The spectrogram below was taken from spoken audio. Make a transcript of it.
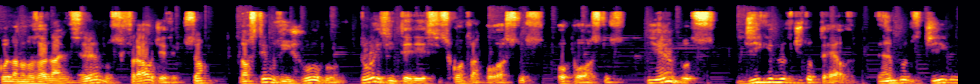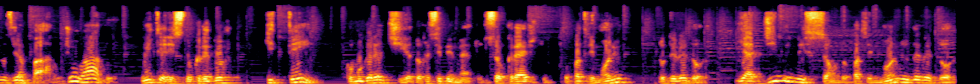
quando nós analisamos fraude e execução, nós temos em jogo dois interesses contrapostos, opostos, e ambos dignos de tutela, ambos dignos de amparo. De um lado, o interesse do credor, que tem como garantia do recebimento do seu crédito o patrimônio do devedor. E a diminuição do patrimônio do devedor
